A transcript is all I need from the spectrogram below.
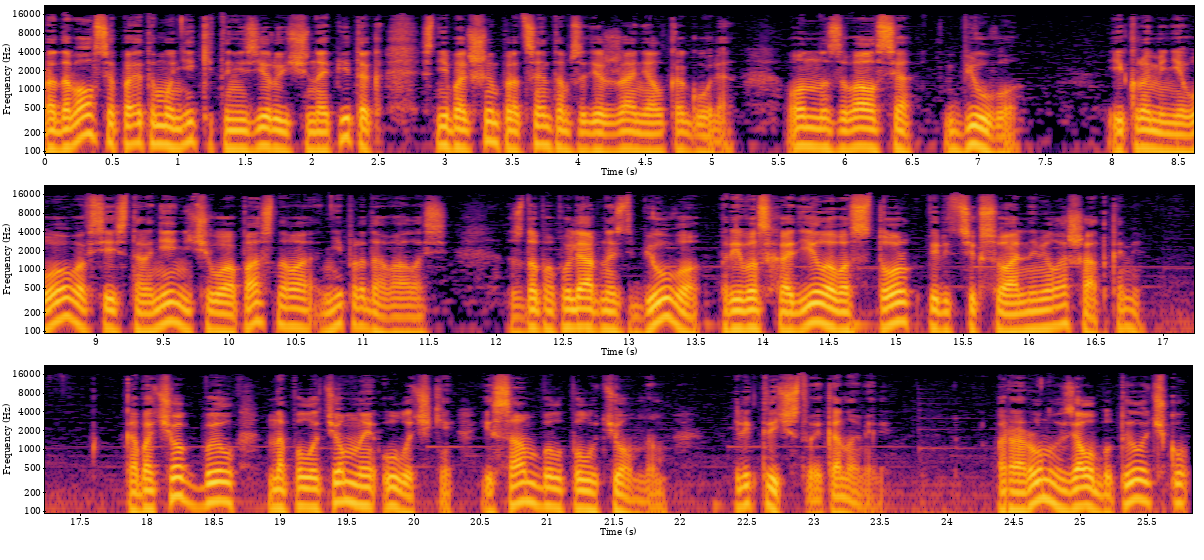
Продавался поэтому некий тонизирующий напиток с небольшим процентом содержания алкоголя. Он назывался «бюво», и кроме него во всей стране ничего опасного не продавалось. Зато популярность бюво превосходила восторг перед сексуальными лошадками. Кабачок был на полутемной улочке и сам был полутемным. Электричество экономили. Рарун взял бутылочку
